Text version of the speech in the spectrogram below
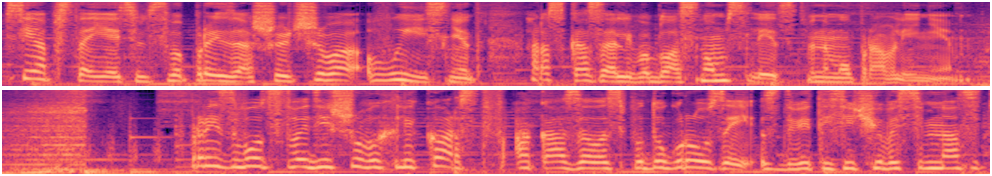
Все обстоятельства произошедшего выяснят, рассказали в областном следственном управлении. Производство дешевых лекарств оказалось под угрозой. С 2018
